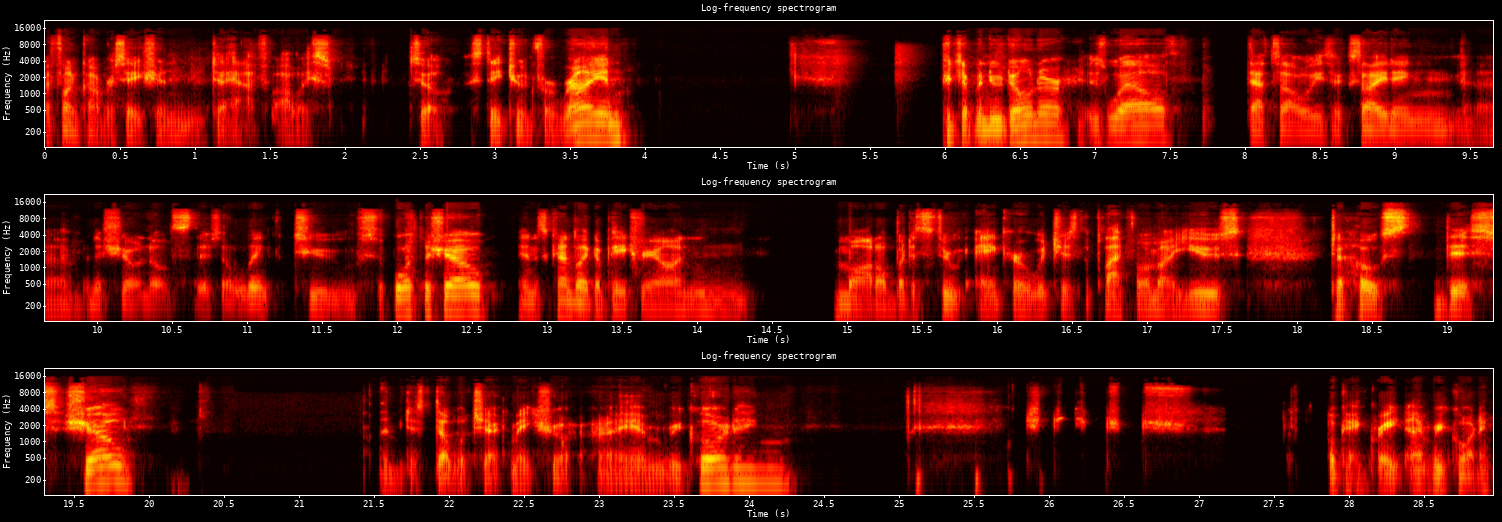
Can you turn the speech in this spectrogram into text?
a fun conversation to have always. So stay tuned for Ryan. Picked up a new donor as well. That's always exciting. Uh, in the show notes, there's a link to support the show, and it's kind of like a Patreon model, but it's through Anchor, which is the platform I use to host this show. Let me just double check, make sure I am recording. Okay, great. I'm recording.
